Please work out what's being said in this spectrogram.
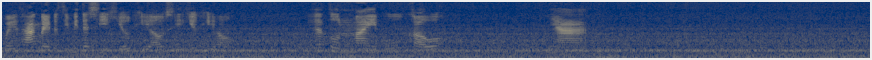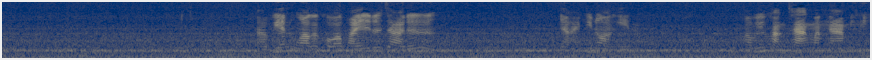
ไปทางใดก็สิมีแต่สีเขียวเขียวๆสีเขียวเขียวมีแต่ต้นไม้ภูเขาหญ้าถ้าเวียนหัวก็ขออภัยเด้อจ้าเด้ออยากให้พี่น้องเห็นว่าวิวข้างทางมันงามอีหลี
